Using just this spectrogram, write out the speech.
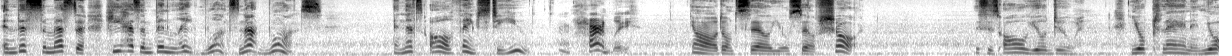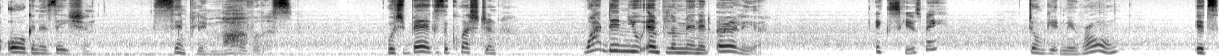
And this semester, he hasn't been late once, not once. And that's all thanks to you. Hardly. Oh, don't sell yourself short. This is all you're doing. Your planning, your organization. Simply marvelous. Which begs the question why didn't you implement it earlier? Excuse me? Don't get me wrong. It's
